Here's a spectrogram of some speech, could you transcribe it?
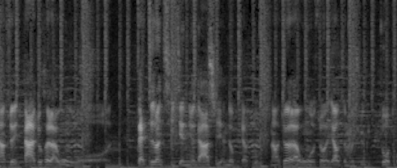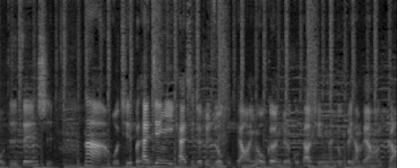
那所以大家就会来问我，在这段期间，因为大家时间都比较多，然后就会来问我说要怎么去做投资这件事。那我其实不太建议一开始就去做股票，因为我个人觉得股票其实难度非常非常的高。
